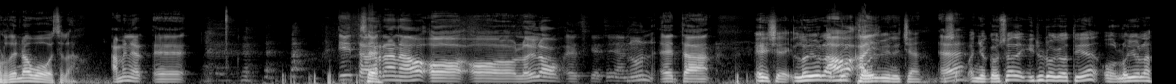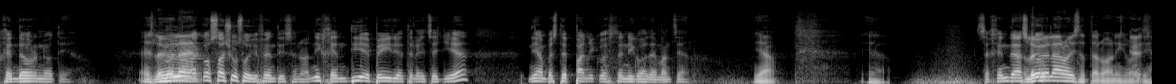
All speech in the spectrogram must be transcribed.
ordena hubo bezala. Hemen, eh, I taberna nao, o, o loilo ezketzea nun, eta... Eixe, loiolan Hau, niko egin itxan. Eh? Baina gauza de iruro geotie, o loiolan jende horren egotie. Ez loiola, Loiolako zaxu oso diferenti izenoa. Ni jendie beire tela itxekia, nian beste paniko eszeniko bat emantzean. ja. Ja. Ze jende asko... Loiola no izatea loa nik Ez, hori.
